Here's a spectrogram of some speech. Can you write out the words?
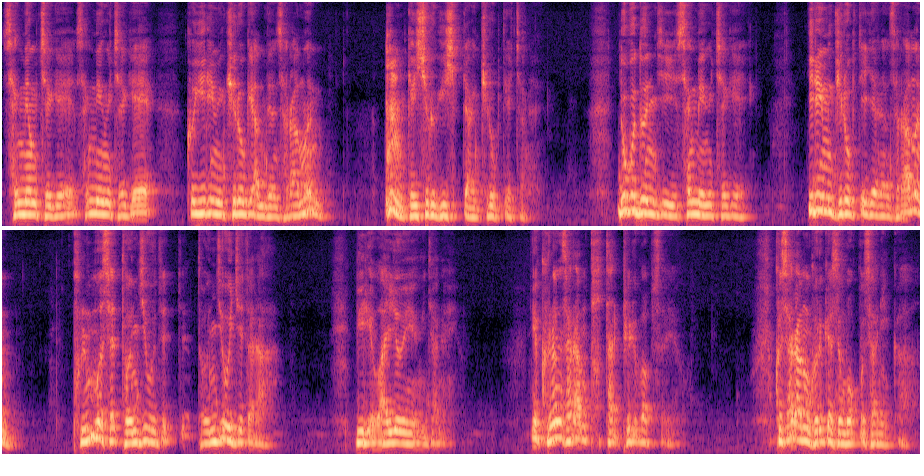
생명책에, 생명의 책에 그 이름이 기록이 안 된 사람은 계시록 20장에 기록됐잖아요. 누구든지 생명의 책에 이름이 기록되지 않은 사람은 불못에 던지어지더라. 미래 완료형이잖아요. 그런 사람 탓할 필요가 없어요. 그 사람은 그렇게 해서 먹고 사니까.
